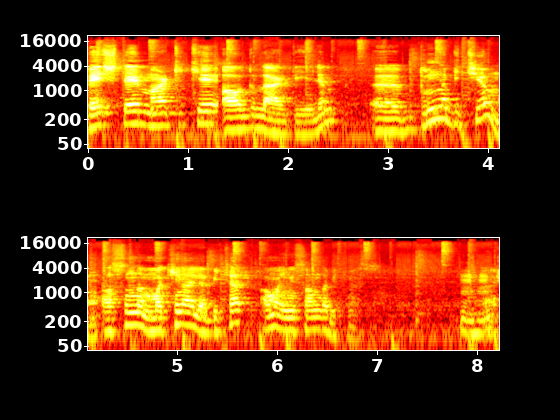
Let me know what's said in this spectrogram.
5D Mark II aldılar diyelim. Ee, bununla bitiyor mu? Aslında makinayla biter ama insanda bitmez. Yani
